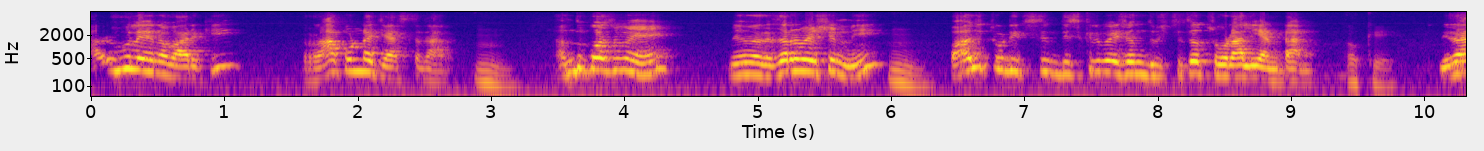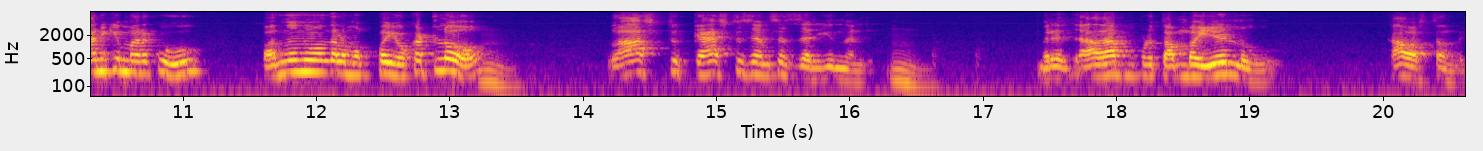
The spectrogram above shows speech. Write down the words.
అర్హులైన వారికి రాకుండా చేస్తున్నారు. అందుకోసమే నేను రిజర్వేషన్ని పాజిటివ్ డిస్- డిస్క్రిమినేషన్ దృష్టితో చూడాలి అంటాను. ఓకే. నిజానికి మనకు పంతొమ్మిది వందల ముప్పై ఒకటిలో లాస్ట్ క్యాస్ట్ సెన్సస్ జరిగిందండి. మరి దాదాపు ఇప్పుడు తొంభై ఏళ్ళు కావస్తుంది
